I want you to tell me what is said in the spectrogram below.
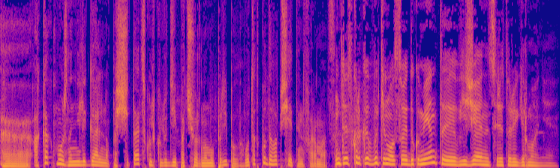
Э, а как можно нелегально посчитать, сколько людей по черному прибыло? Вот откуда вообще эта информация? Ну, то есть сколько выкинуло свои документы, въезжая на территорию Германии?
